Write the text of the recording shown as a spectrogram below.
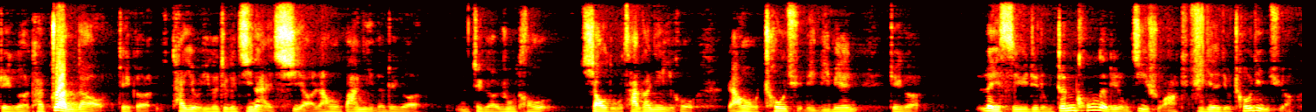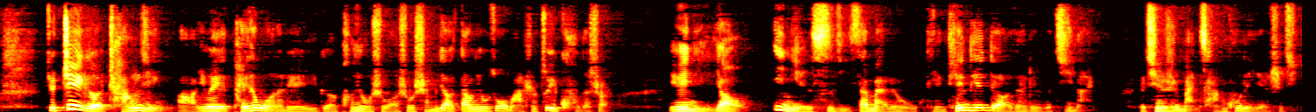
这个它转到这个它有一个这个挤奶器啊，然后把你的这个这个乳头。消毒擦干净以后，然后抽取里里面这个类似于这种真空的这种技术啊，直接就抽进去啊。就这个场景啊，因为陪同我的这一个朋友说，说什么叫当牛做马是最苦的事儿，因为你要一年四季三百六十五天，天天都要在这个挤奶，这其实是蛮残酷的一件事情。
